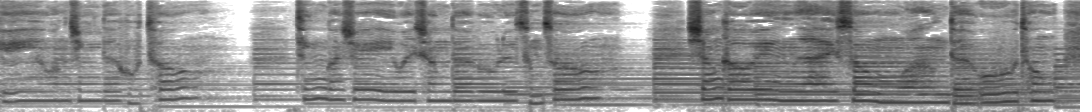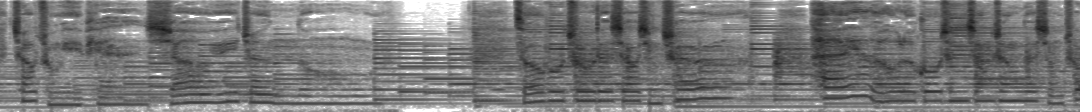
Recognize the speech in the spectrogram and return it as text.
一眼望尽的胡同，听惯习以为常的步履匆匆，巷口迎来送往的梧桐，照出一片小雨正浓。走不出的小县城，还漏了古城墙上的响钟，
